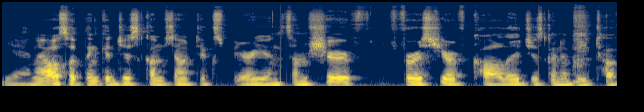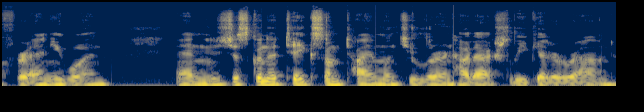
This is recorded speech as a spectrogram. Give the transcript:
Yeah, and I also think it just comes down to experience. I'm sure first year of college is going to be tough for anyone and it's just going to take some time once you learn how to actually get around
